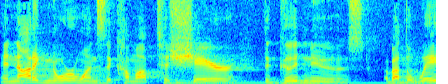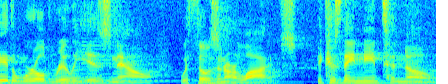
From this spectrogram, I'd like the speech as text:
and not ignore ones that come up to share the good news about the way the world really is now with those in our lives because they need to know.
